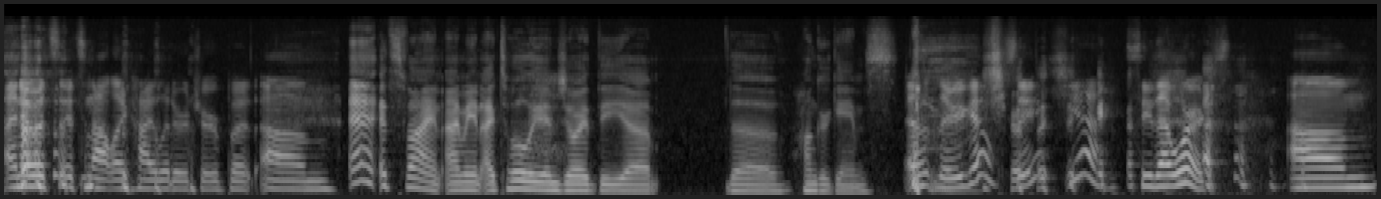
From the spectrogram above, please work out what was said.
I know it's it's not like high literature but um Eh, it's fine. I mean, I totally enjoyed the uh, the Hunger Games. oh, there you go. See? Yeah. See that works. Um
